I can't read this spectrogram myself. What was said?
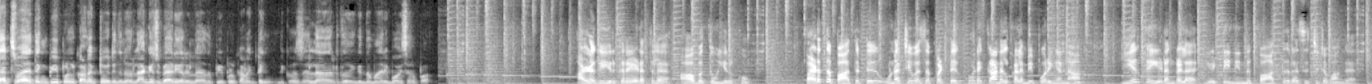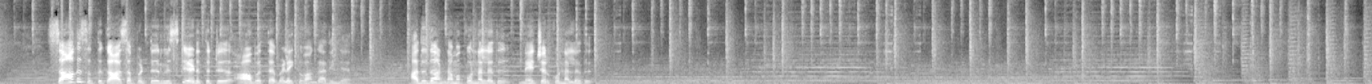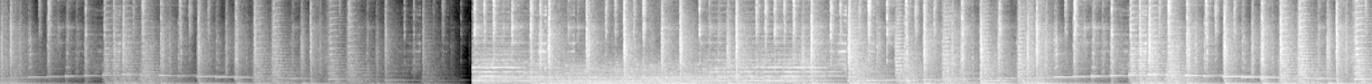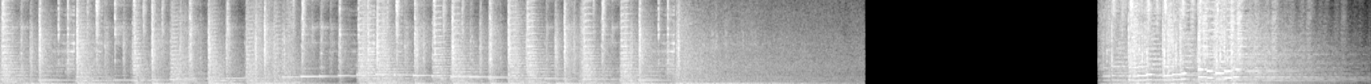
that's why I think people connect with இது ஒரு லாங்குவேஜ் பேரியர் இல்லை. அது பீப்புள் கனெக்டிங் பிகாஸ் எல்லா இடத்தும் இந்த மாதிரி பாய்ஸ் இருப்பான் அழகு இருக்கிற இடத்துல ஆபத்தும் இருக்கும். படத்தை பார்த்துட்டு உணர்ச்சி வசப்பட்டு கொடைக்கானல் கிளம்பி போறீங்கன்னா இயற்கை இடங்களை எட்டி நின்று பார்த்து ரசிச்சுட்டு வாங்க. சாகசத்துக்கு ஆசைப்பட்டு ரிஸ்க் எடுத்துட்டு ஆபத்தை விலைக்கு வாங்காதீங்க. அதுதான் நமக்கும் நல்லது நேச்சருக்கும் நல்லது.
